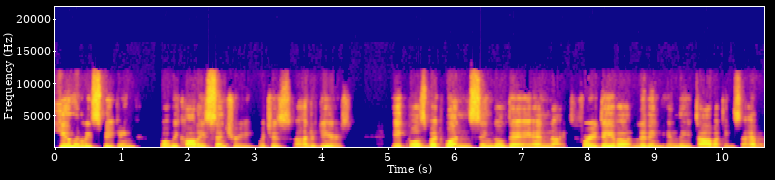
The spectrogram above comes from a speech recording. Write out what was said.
Humanly speaking, what we call a century, which is a hundred years, equals but one single day and night for a deva living in the Tavatimsa heaven.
